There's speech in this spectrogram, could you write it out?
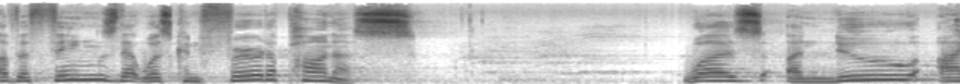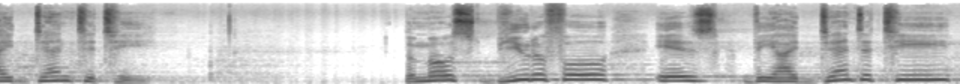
of the things that was conferred upon us was a new identity. The most beautiful is the identity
